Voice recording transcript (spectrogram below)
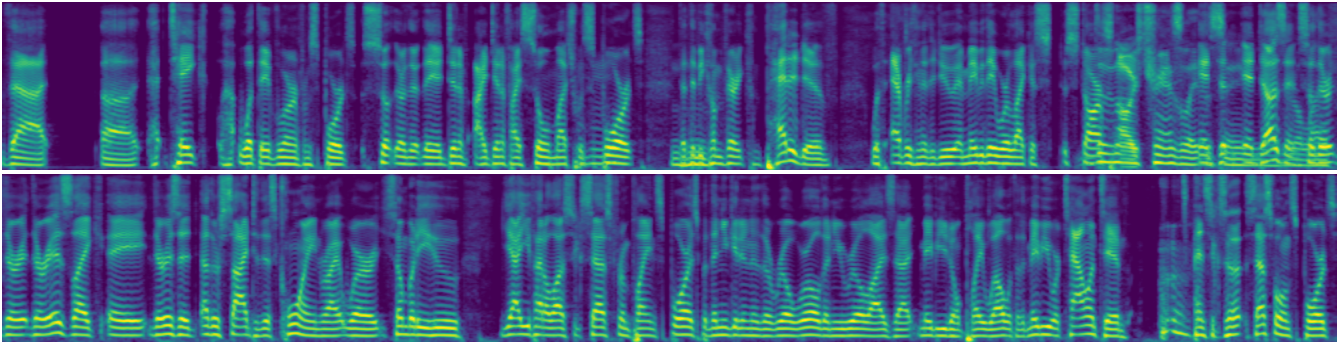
that uh, take what they've learned from sports, so they identify, identify so much with sports that they become very competitive with everything that they do, and maybe they were like a star It doesn't always translate the it, same it doesn't. so there there there is like a there is a other side to this coin right where somebody who yeah you've had a lot of success from playing sports but then you get into the real world and you realize that maybe you don't play well with it. Maybe you were talented and successful in sports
